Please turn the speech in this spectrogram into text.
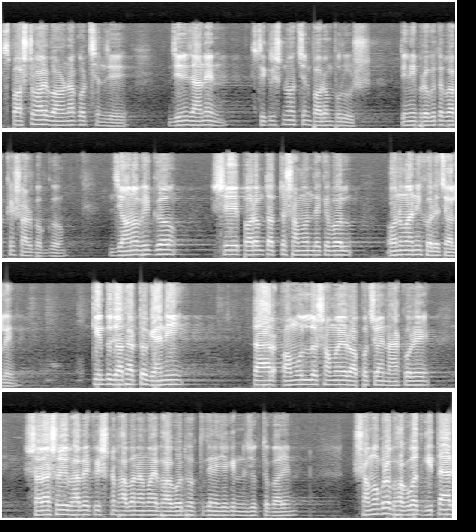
স্পষ্টভাবে বর্ণনা করছেন যে, যিনি জানেন শ্রীকৃষ্ণ হচ্ছেন পরম পুরুষ, তিনি প্রকৃতপক্ষে সর্বজ্ঞ। যে অনভিজ্ঞ, সে পরম তত্ত্ব সম্বন্ধে কেবল অনুমানই করে চলে। কিন্তু যথার্থ জ্ঞানী তার অমূল্য সময়ের অপচয় না করে সরাসরিভাবে কৃষ্ণ ভাবনাময় ভগবত ভক্তিতে নিজেকে নিযুক্ত করেন। সমগ্র ভগবত গীতার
